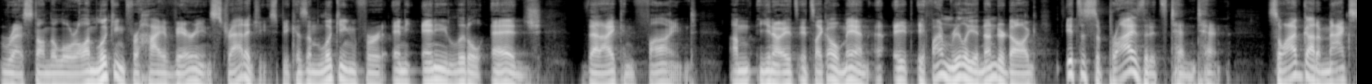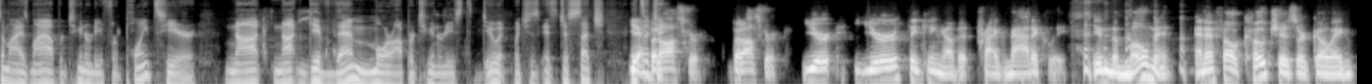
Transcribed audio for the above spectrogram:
rest on the laurel. I'm looking for high variance strategies because I'm looking for any any little edge that I can find. Um, you know, it's it's like, oh man, it, if I'm really an underdog, it's a surprise that it's 10-10. So I've got to maximize my opportunity for points here, not not give them more opportunities to do it, which is it's just such Yeah, such but a, Oscar, but Oscar, you're you're thinking of it pragmatically. In the moment, NFL coaches are going,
